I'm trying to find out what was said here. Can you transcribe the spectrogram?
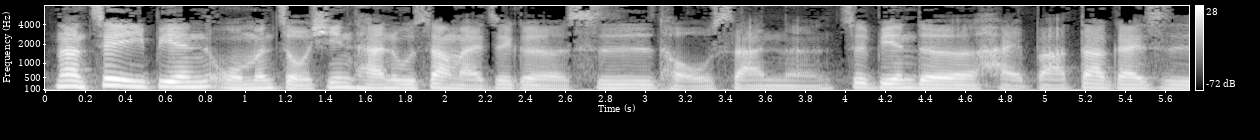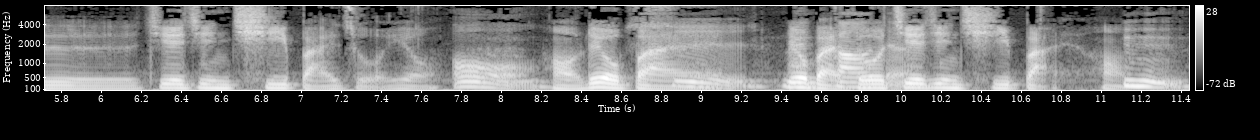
那这一边我们走新潭路上来，这个狮头山呢，这边的海拔大概是接近七百左右。哦，哦，六百六百多，接近七百。哈，嗯，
